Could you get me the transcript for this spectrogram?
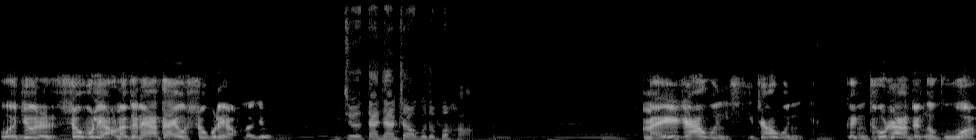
我就是受不了了，搁那嘎待，我受不了了，就。就大家照顾的不好。没人照顾你，谁照顾你？搁你头上整个锅。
